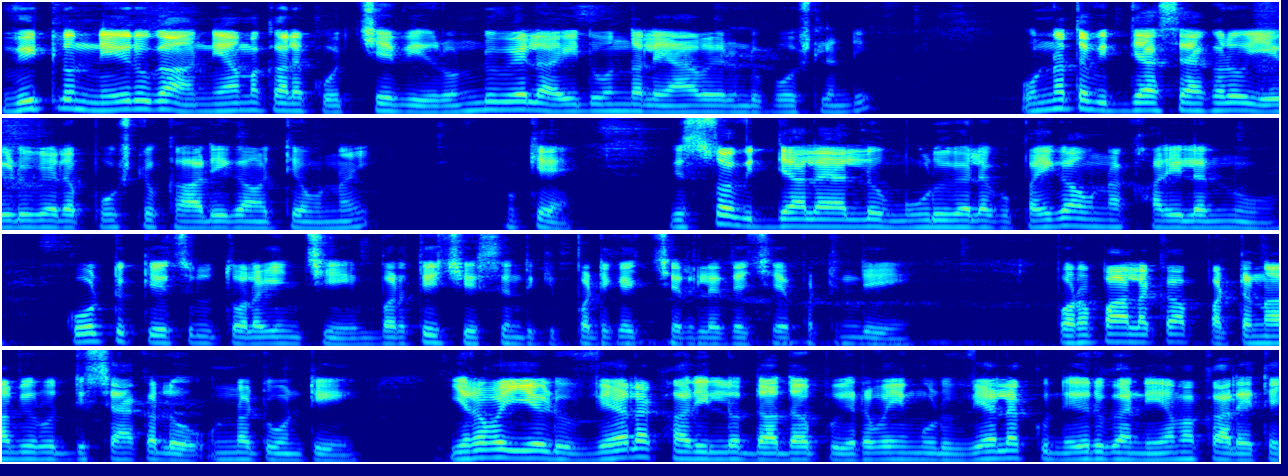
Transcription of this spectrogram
వీటిలో నేరుగా నియామకాలకు వచ్చేవి రెండు వేల ఐదు వందల యాభై రెండు పోస్టులండి. ఉన్నత విద్యాశాఖలో ఏడు వేల పోస్టులు ఖాళీగా అయితే ఉన్నాయి. ఓకే. విశ్వవిద్యాలయాల్లో మూడు వేలకు పైగా ఉన్న ఖాళీలను కోర్టు కేసులు తొలగించి భర్తీ చేసేందుకు ఇప్పటికే చర్యలైతే చేపట్టింది. పురపాలక పట్టణాభివృద్ధి శాఖలో ఉన్నటువంటి ఇరవై ఏడు వేల ఖాళీల్లో దాదాపు ఇరవై మూడు వేలకు నేరుగా నియామకాలు అయితే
